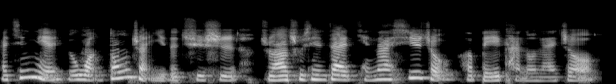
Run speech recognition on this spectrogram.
而今年有往东转移的趋势，主要出现在田纳西州和北卡罗来州。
